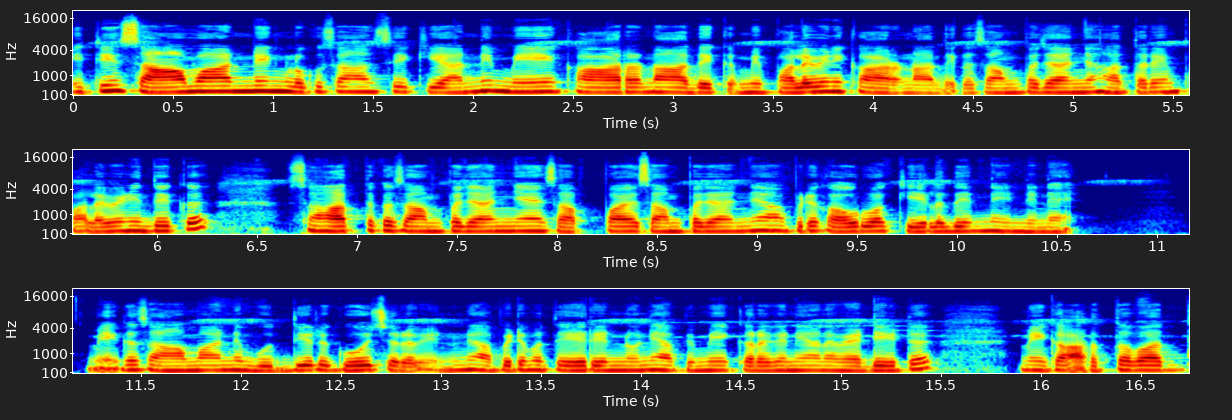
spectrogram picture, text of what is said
ඉතින් සාමාන්‍යයෙන් ලොකු සාංශය කියන්නේ මේ කාරණා දෙක මේ පළවෙනි කාරණා දෙක සම්පජාඤ්ඤ හතරෙන් පළවෙනි දෙක සාහත්ක සම්පජාඤ්ඤයයි සප්පාය සම්පජාඤ්ඤය අපිට කවුරුවක් කියලා දෙන්න ඉන්නේ නැහැ. මේක සාමාන්‍ය බුද්ධියට ගෝචර වෙන්නේ අපිටම තේරෙන්න ඕනේ අපි මේ කරගෙන යන වැඩේට මේක අර්ථවත්ද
